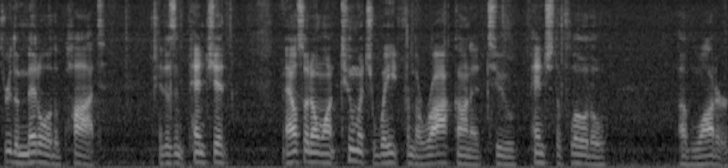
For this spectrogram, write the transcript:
through the middle of the pot. It doesn't pinch it. I also don't want too much weight from the rock on it to pinch the flow of, the, of water.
